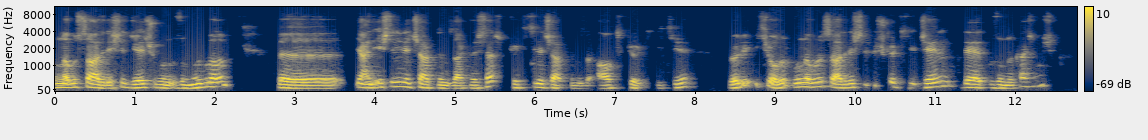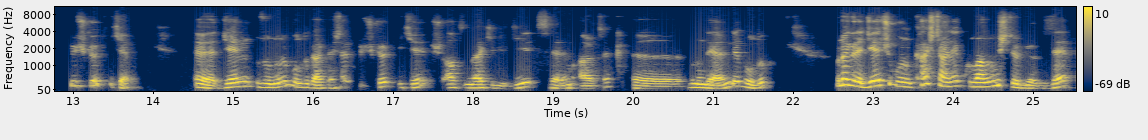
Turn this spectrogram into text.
bununla bu sadeleşir. C çubuğunun uzunluğunu bulalım. E, yani eşleniyle çarptığımızda arkadaşlar kök 2 ile çarptığımızda 6 kök 2 bölü 2 olur. Bununla bunu sadeleştir. 3 kök 2. C'nin değer uzunluğu kaçmış? 3 kök 2. Evet, C'nin uzunluğunu bulduk arkadaşlar. 3 kök 2. Şu altındaki bilgiyi silelim artık. Ee, bunun değerini de bulduk. Buna göre C çubuğunun kaç tane kullanılmıştır diyor bize.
